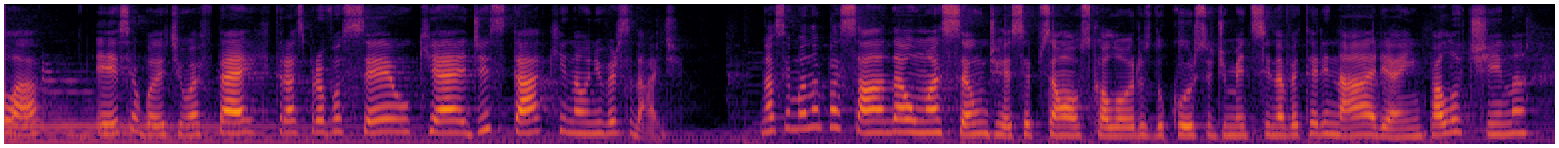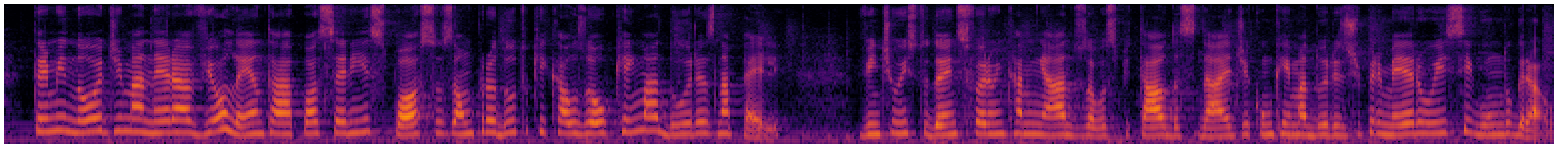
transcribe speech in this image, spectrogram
Olá, esse é o Boletim UFPR que traz para você o que é destaque na universidade. Na semana passada, uma ação de recepção aos calouros do curso de Medicina Veterinária em Palotina terminou de maneira violenta após serem expostos a um produto que causou queimaduras na pele. 21 estudantes foram encaminhados ao hospital da cidade com queimaduras de primeiro e segundo grau.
